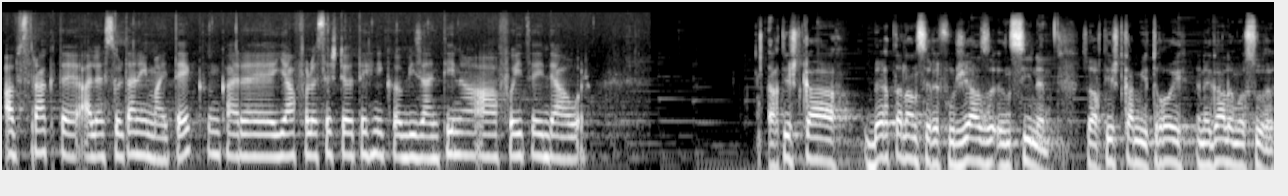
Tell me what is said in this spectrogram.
abstracte ale sultanei Maitek, în care ea folosește o tehnică bizantină a foiței de aur. Artiști ca Bertalan se refugiază în sine, sau artiști ca Mitroi în egală măsură.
